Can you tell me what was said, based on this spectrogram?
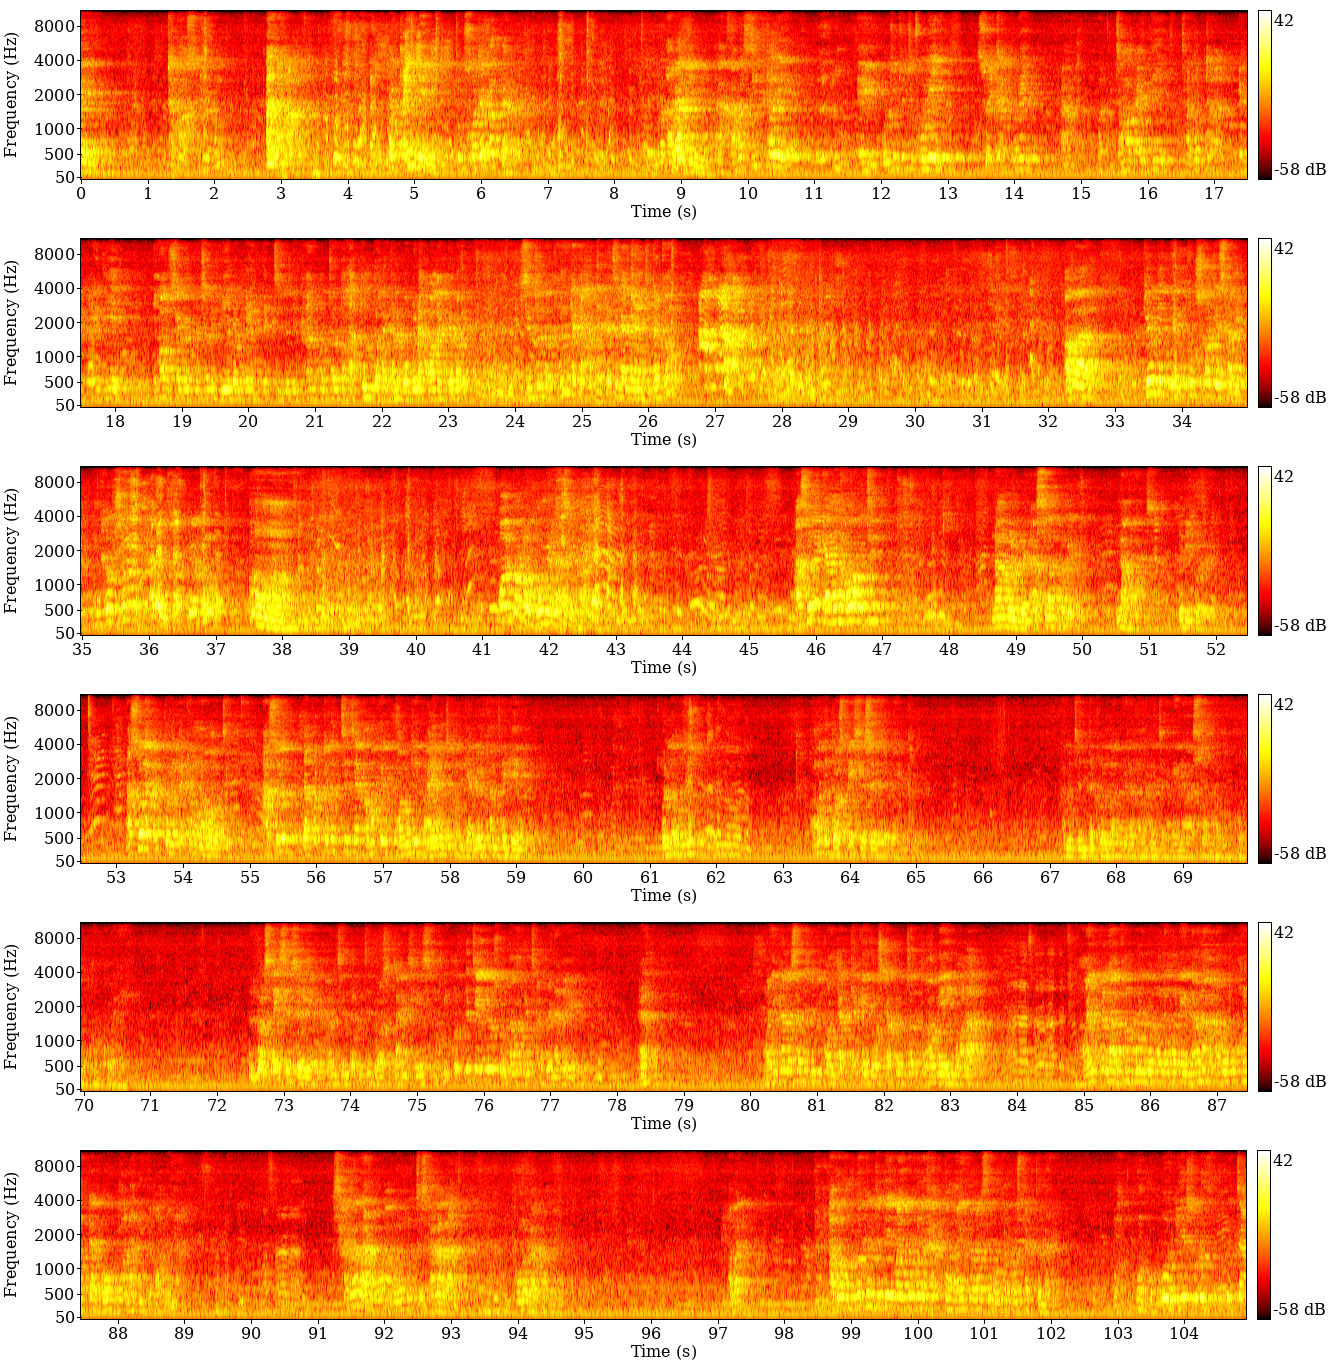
আল্লাহ টাইম খুব শর্টে থাকতে হবে। আবার আবার শীতকালে, এই উঁচু টুচু করে, সোয়েটার করে জামা গায়ে দিয়ে, চাদরটা গায়ে দিয়ে, ইমাম সাহেবের পেছনে দিয়ে এবার দেখছি যদি কান পর্যন্ত হাত তুলতে হয়, তাহলে বগলে হাওয়া লাগতে পারে। সেজন্য কানটাকে হাতের কাছে নামিয়ে আনছি। দেখো আবার কেউ দেখবেন খুব শর্টে সারে মুখেও শর্ট, হাতেও আহ। আসলে কেমন হওয়া উচিত? নাম বলবেন, আসলাম হবে নামাজ বেরিয়ে পড়বেন আসলে তোলাটা কেমন হওয়া উচিত? আসলে ব্যাপারটা হচ্ছে যে আমাকে কমিটির ভাইয়েরা যখন গেল এখান থেকে, বলল আমাদের দশটাই শেষ হয়ে যাবে। আমি চিন্তা করলাম মনে হয় জানি না আসলাম হবে কতক্ষণ করে। দশটাই শেষ হয়ে গেল। আমি চিন্তা করছি, দশটাই শেষ, আমি করতে চাইলেও শ্রোতা আমাকে ছাড়বে না রে। হ্যাঁ? মাইকালার সাথে যদি কন্ট্যাক্ট থাকে, দশটা পর্যন্ত হবে এই ভাড়া। মাইকালা এখন বলবে মনে মনে, না না, আরও দু ঘণ্টা হোক, ভাড়া দিতে হবে না। সারা রাত। সারা রাত? হচ্ছে সারা রাত। কোনো ব্যাপার নেই আবার আবার অন্য কেউ যদি এই মাইক্রোফোনে থাকতো মাইকালা সে ওখানে বসে থাকতো না। ও- গিয়ে শুরু চা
